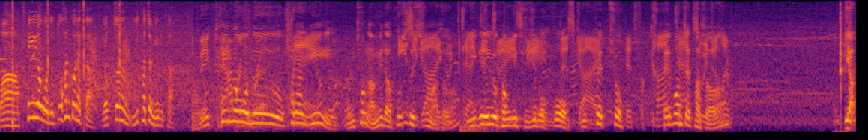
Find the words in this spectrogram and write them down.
와 테일러 워드 또 한 건 했다 역전 2파점 2루타 Big 테일러 power 워드. 활약이. 엄청납니다 포스트 시즌 와서 who 2대 1로 경기 뒤집었고 game. This guy 6회 초 세 번째 delivers. 야!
